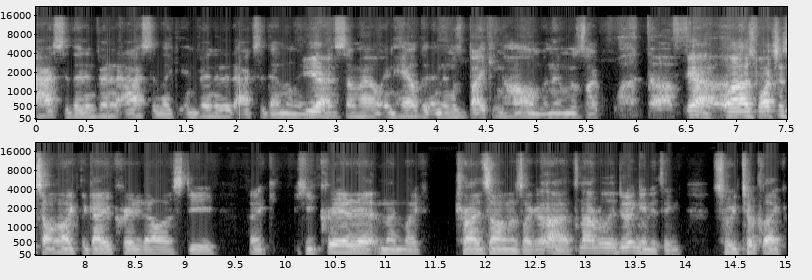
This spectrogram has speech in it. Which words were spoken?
acid that invented acid, like invented it accidentally. Yeah. And somehow inhaled it and then was biking home and then was like, what the fuck? yeah, well, I was watching something like the guy who created LSD, like he created it and then like tried some and was like, ah, it's not really doing anything. So he took like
